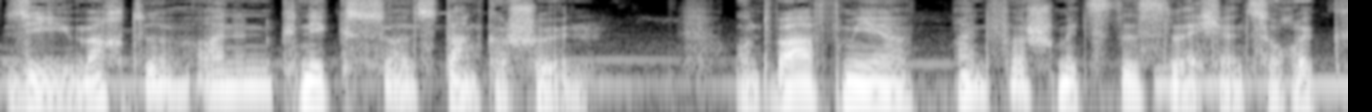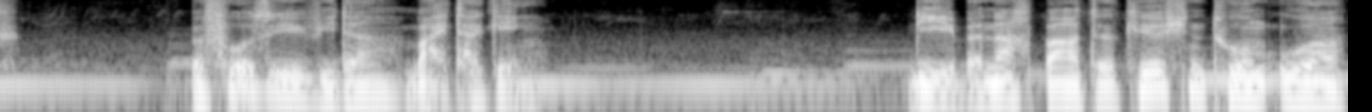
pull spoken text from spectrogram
Sie machte einen Knicks als Dankeschön und warf mir ein verschmitztes Lächeln zurück, bevor sie wieder weiterging. Die benachbarte Kirchenturmuhr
